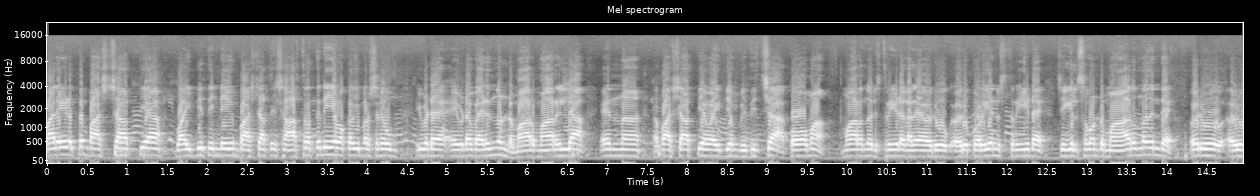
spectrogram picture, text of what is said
പലയിടത്തും പാശ്ചാത്യ വൈദ്യത്തിന്റെയും പാശ്ചാത്യ ശാസ്ത്രത്തിന്റെയും ഒക്കെ വിമർശനവും ഇവിടെ ഇവിടെ വരുന്നുണ്ട്. മാർ മാറില്ല എന്ന് പാശ്ചാത്യ വൈദ്യം വിധിച്ച കോമ മാറുന്ന ഒരു സ്ത്രീയുടെ കഥ ഒരു ഒരു കൊറിയൻ സ്ത്രീയുടെ ചികിത്സ കൊണ്ട് മാറുന്നതിന്റെ ഒരു ഒരു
